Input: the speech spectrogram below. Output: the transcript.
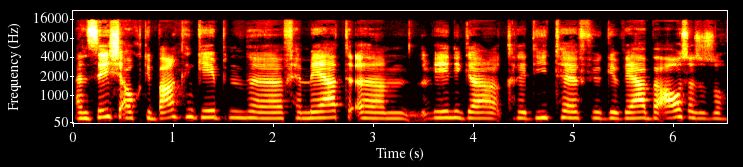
an sich auch die Banken geben äh, vermehrt ähm, weniger Kredite für Gewerbe aus, also so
